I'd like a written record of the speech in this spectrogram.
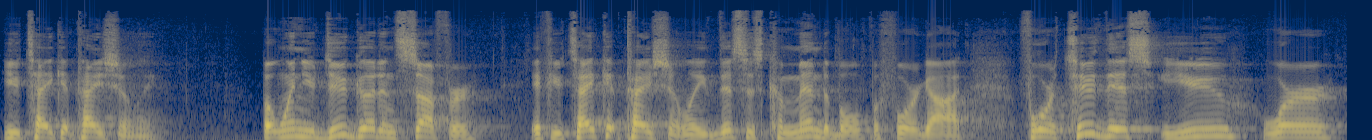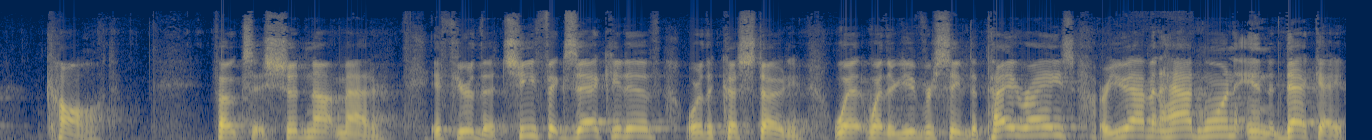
you take it patiently? But when you do good and suffer, if you take it patiently, this is commendable before God. For to this you were called. Folks, it should not matter if you're the chief executive or the custodian, whether you've received a pay raise or you haven't had one in a decade.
